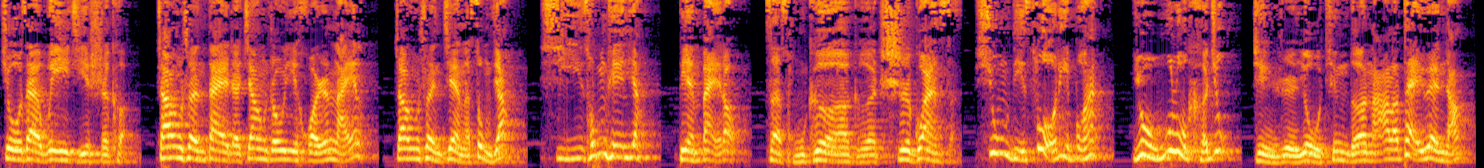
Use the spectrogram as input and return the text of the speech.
就在危急时刻，张顺带着江州一伙人来了。张顺见了宋江，喜从天降，便拜道：“自从哥哥吃官司，兄弟坐立不安。”又无路可救，今日又听得拿了戴院长，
